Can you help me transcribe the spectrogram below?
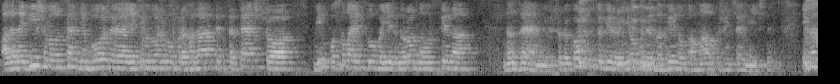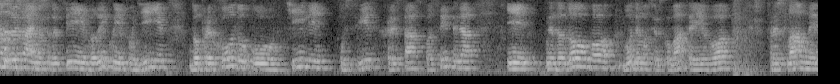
Але найбільше милосердя Боже, яке ми можемо пригадати, це те, що Він посилає свого єдинородного сина на землю, щоб кожен, хто вірив в нього, не загинув, а мав життя вічне. І ми наближаємося до цієї великої події, до приходу у тілі, у світ Христа Спасителя. І незадовго будемо святкувати Його преславне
